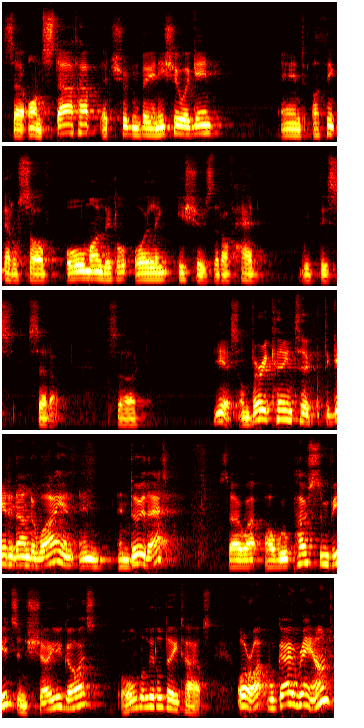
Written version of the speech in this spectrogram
So on startup, it shouldn't be an issue again. And I think that'll solve all my little oiling issues that I've had with this setup. So yes, I'm very keen to, to get it underway and, and, and do that. So uh, I will post some vids and show you guys all the little details. All right, we'll go round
